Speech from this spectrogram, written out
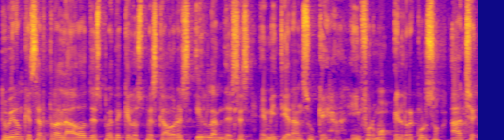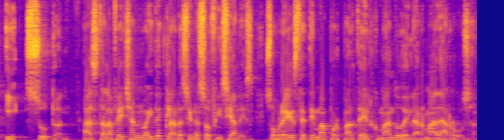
Tuvieron que ser trasladados después de que los pescadores irlandeses emitieran su queja, informó el recurso H.I. Sutton. Hasta la fecha no hay declaraciones oficiales sobre este tema por parte del comando de la Armada rusa.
